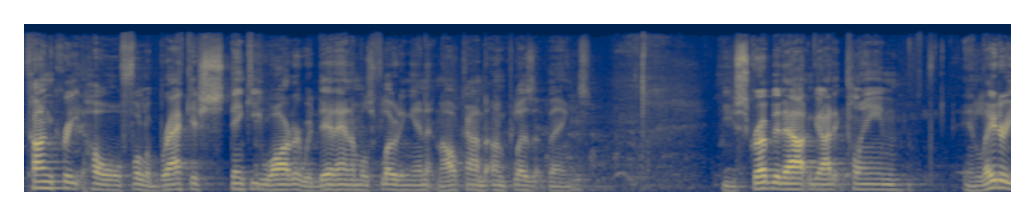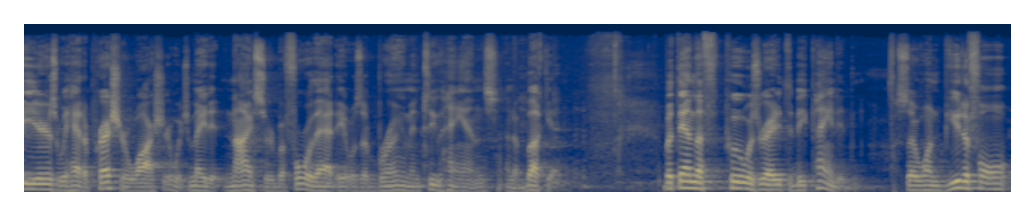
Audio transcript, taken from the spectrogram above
concrete hole full of brackish, stinky water with dead animals floating in it and all kind of unpleasant things. You scrubbed it out and got it clean. In later years, we had a pressure washer, which made it nicer. Before that, it was a broom and two hands and a bucket. But then the pool was ready to be painted. So one beautiful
